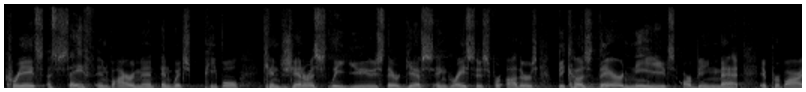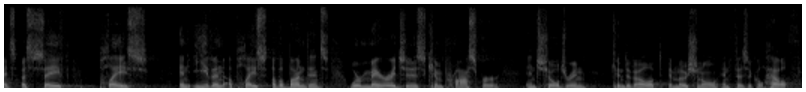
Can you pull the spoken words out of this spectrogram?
creates a safe environment in which people can generously use their gifts and graces for others because their needs are being met. It provides a safe place and even a place of abundance where marriages can prosper and children can develop emotional and physical health.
